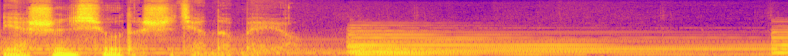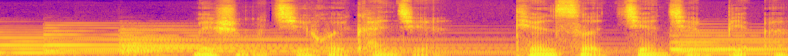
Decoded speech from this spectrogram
连生锈的时间都没有，没什么机会看见天色渐渐变暗，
